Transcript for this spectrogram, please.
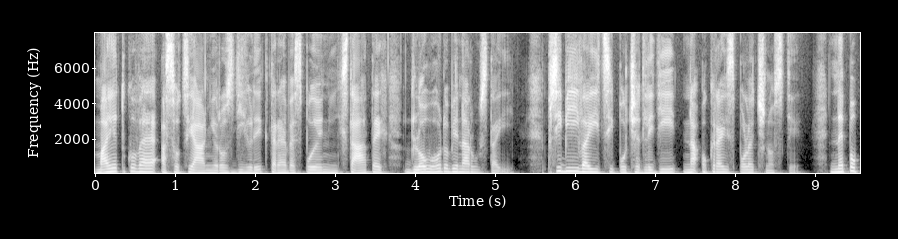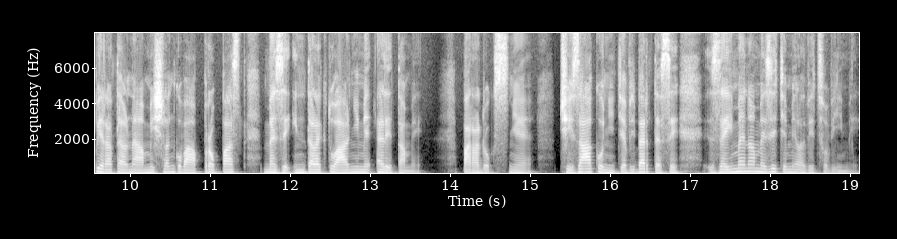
Majetkové a sociální rozdíly, které ve Spojených státech dlouhodobě narůstají. Přibývající počet lidí na okraji společnosti. Nepopiratelná myšlenková propast mezi intelektuálními elitami. Paradoxně, či zákonitě vyberte si, zejména mezi těmi levicovými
